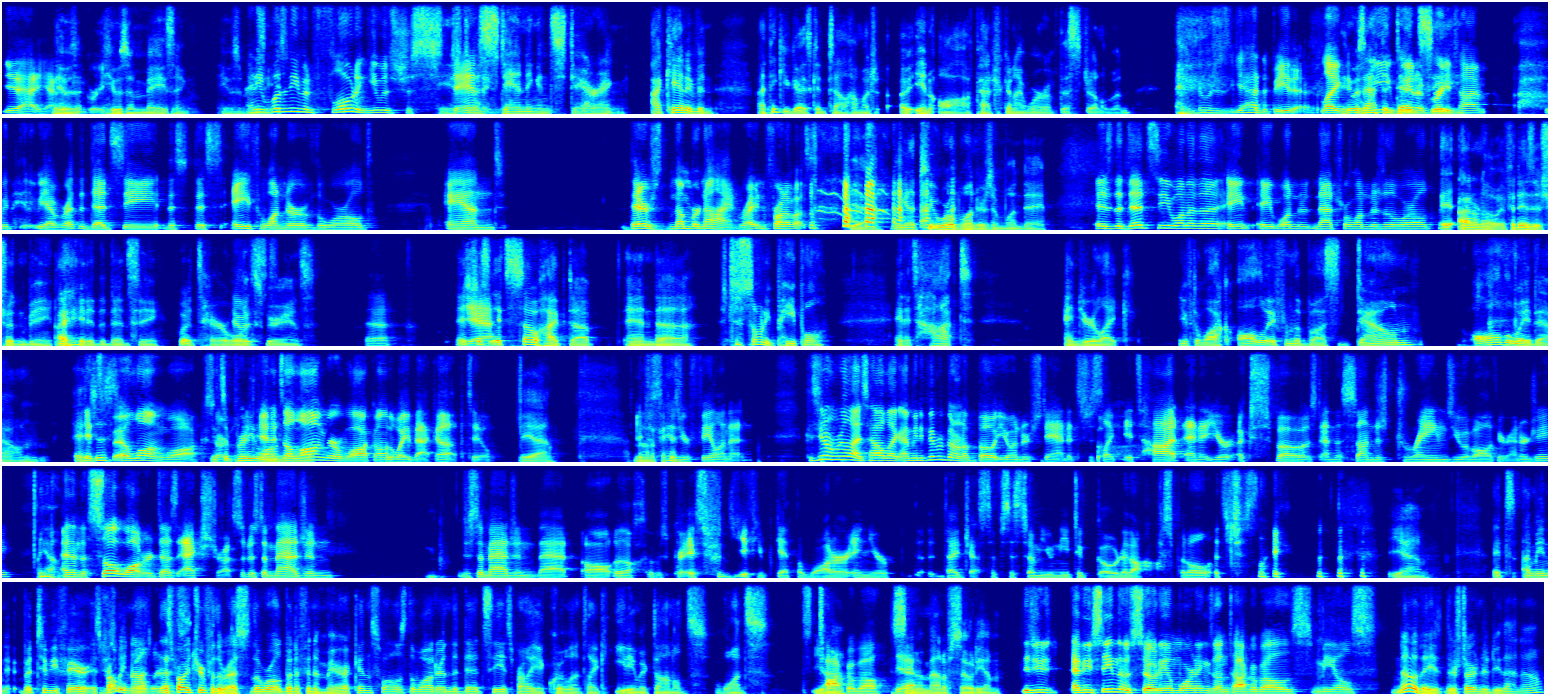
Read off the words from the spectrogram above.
yeah, yeah, he was great. he was amazing he was and he wasn't even floating; he was just standing. just standing and staring. I can't even. I think you guys can tell how much uh, in awe Patrick and I were of this gentleman. It was just you had to be there. Like It was at we, the we Dead had a great Sea. time. We, yeah, we're at the Dead Sea, this this eighth wonder of the world, and there's number nine right in front of us. yeah, we got two world wonders in one day. Is the Dead Sea one of the eight eight wonders, natural wonders of the world? It- I don't know if it is. It shouldn't be. I hated the Dead Sea. What a terrible was- experience. Yeah. It's just it's so hyped up, and uh it's just so many people, and it's hot, and you're like you have to walk all the way from the bus down, all the way down. It It's just a long walk. it's a certainly, pretty and it's a walk. longer walk on the way back up too. yeah. It's just because you're feeling it. Because you don't realize how like I mean, if you've ever been on a boat, you understand. It's just like it's hot and it, you're exposed, and the sun just drains you of all of your energy. Yeah. And then the salt water does extra. So just imagine, just imagine that all. Ugh, it was great. It's, if you get the water in your digestive system, you need to go to the hospital. It's just like Yeah. It's I mean, but to be fair, it's Just probably not that's probably true for the rest of the world, but if an American swallows the water in the Dead Sea, it's probably equivalent to like eating McDonald's once. it's You know, Taco Bell. The Yeah. Same amount of sodium. Did you have you seen those sodium warnings on Taco Bell's meals? No, they they're starting to do that now.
